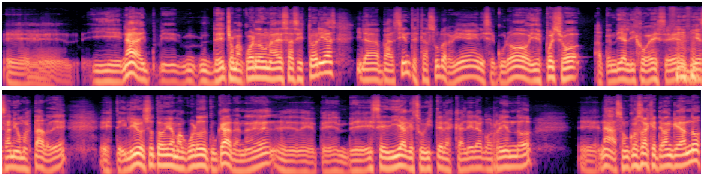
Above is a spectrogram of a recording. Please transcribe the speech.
Eh, y nada, de hecho me acuerdo de una de esas historias y la paciente está súper bien y se curó y después yo atendí al hijo ese 10 años más tarde este, y le digo, yo todavía me acuerdo de tu cara, ¿no? Eh, de, ese día que subiste la escalera corriendo eh, nada, son cosas que te van quedando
